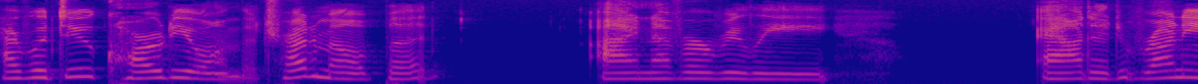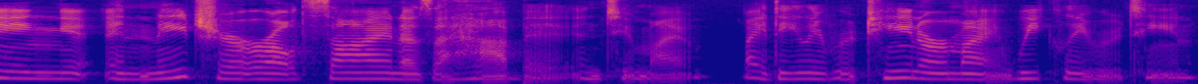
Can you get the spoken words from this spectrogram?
I would do cardio on the treadmill, but I never really added running in nature or outside as a habit into my my daily routine or my weekly routine.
